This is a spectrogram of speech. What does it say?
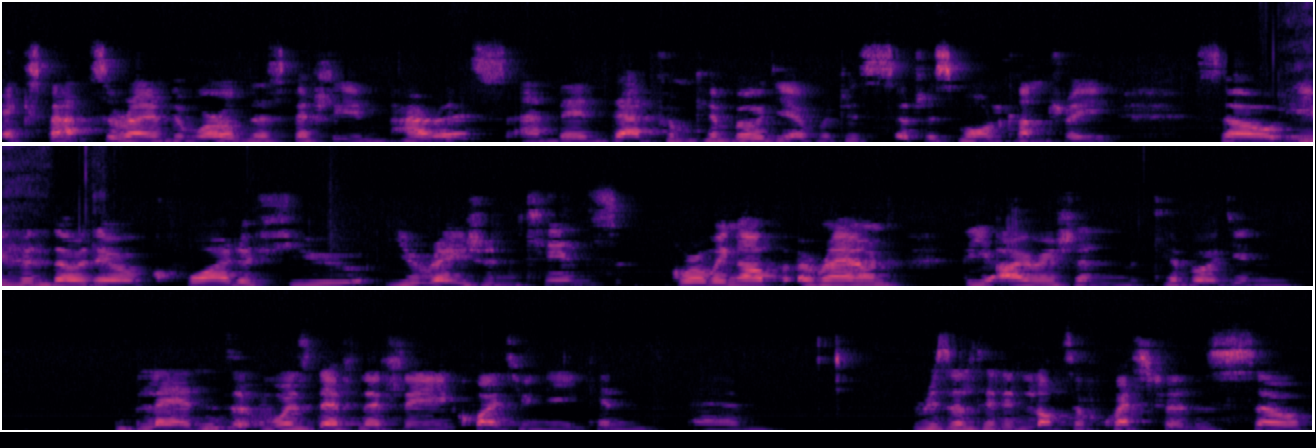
expats around the world, especially in Paris, and then dad from Cambodia, which is such a small country. So yeah. even though there were quite a few Eurasian kids growing up around, the Irish and Cambodian blend was definitely quite unique and um, resulted in lots of questions. So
